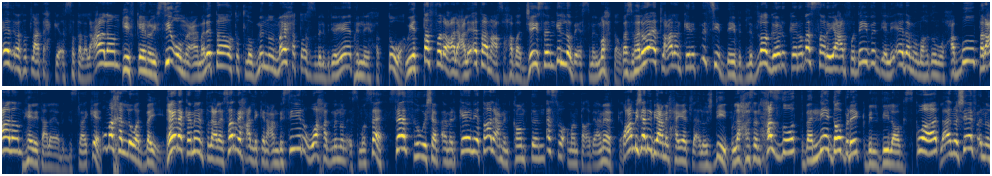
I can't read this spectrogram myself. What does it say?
قادرة تطلع تحكي قصتها للعالم كيف كانوا يسيئوا معاملتها وتطلب منهم ما يحطوا قصص بالفيديوهات وهن يحطوها ويتطفلوا على علاقتها مع صاحبها جيسون كله باسم المحتوى. بس بهالوقت العالم كانت نسيت ديفيد ال vlogger وكانوا بس صاروا يعرفوا ديفيد يلي ادمي ومهضوم وحبوب فالعالم هيلت عليها بالديسلايكات وما خلوها تبين. غيرها كمان طلع يصرح على اللي كان عم بيصير وواحد منهم اسمه سيث. سيث هو شاب أمريكاني طالع من كومبتون أسوأ منطقة بأمريكا وعم بيجرب يعمل حياة له جديد. ولحسن حظه تبناه دوبريك بال vlog squad لأنه شاف إنه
